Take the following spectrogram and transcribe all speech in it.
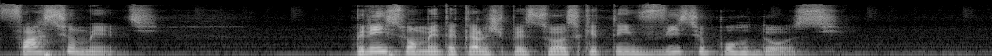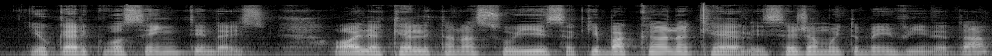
Facilmente. Principalmente aquelas pessoas que têm vício por doce. E eu quero que você entenda isso. Olha, Kelly está na Suíça. Que bacana, Kelly. Seja muito bem-vinda, tá?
